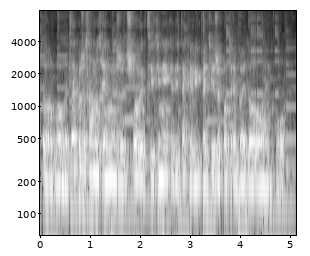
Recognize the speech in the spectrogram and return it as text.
to vôbec. Akože samozrejme, že človek cíti niekedy také vypätie, že potrebuje dovolenku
